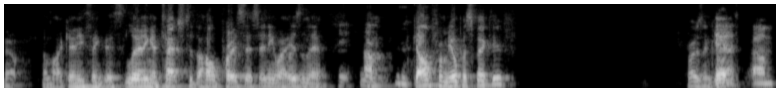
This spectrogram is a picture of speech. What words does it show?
Yeah, I'm like anything, there's learning attached to the whole process anyway, isn't there? Yeah. Um, Gal, from your perspective, Pros and cons. Yeah. Um,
